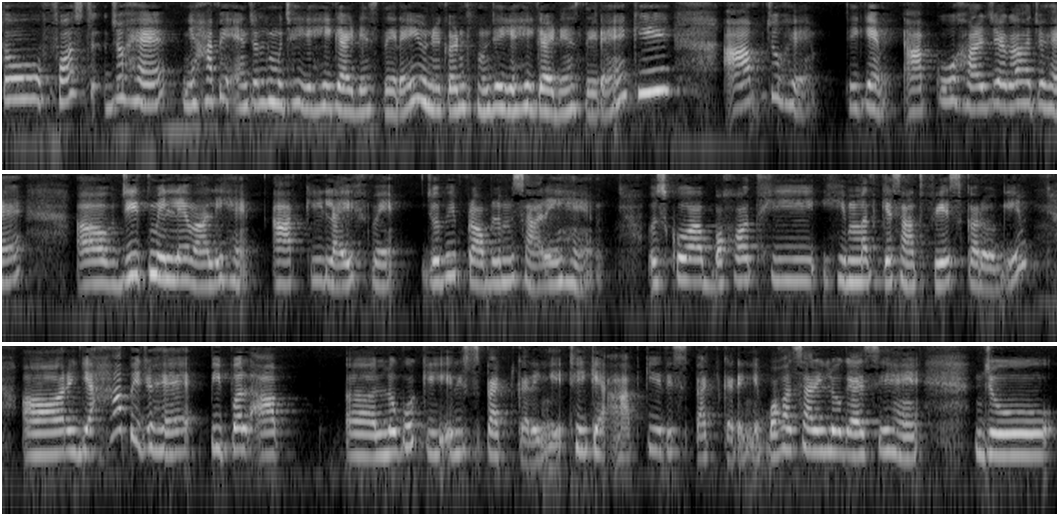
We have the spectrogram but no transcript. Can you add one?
तो फ़र्स्ट जो है, यहाँ पे एंजल मुझे यही गाइडेंस दे रहे हैं यूनिकॉर्न्स मुझे यही गाइडेंस दे रहे हैं कि आप जो है, ठीक है? आपको हर जगह जो है जीत मिलने वाली है आपकी लाइफ में। जो भी प्रॉब्लम्स आ रही हैं, उसको आप बहुत ही हिम्मत के साथ फेस करोगे। और यहाँ पे जो है पीपल आप लोगों की रिस्पेक्ट करेंगे। ठीक है, आपकी रिस्पेक्ट करेंगे। बहुत सारे लोग ऐसे हैं जो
